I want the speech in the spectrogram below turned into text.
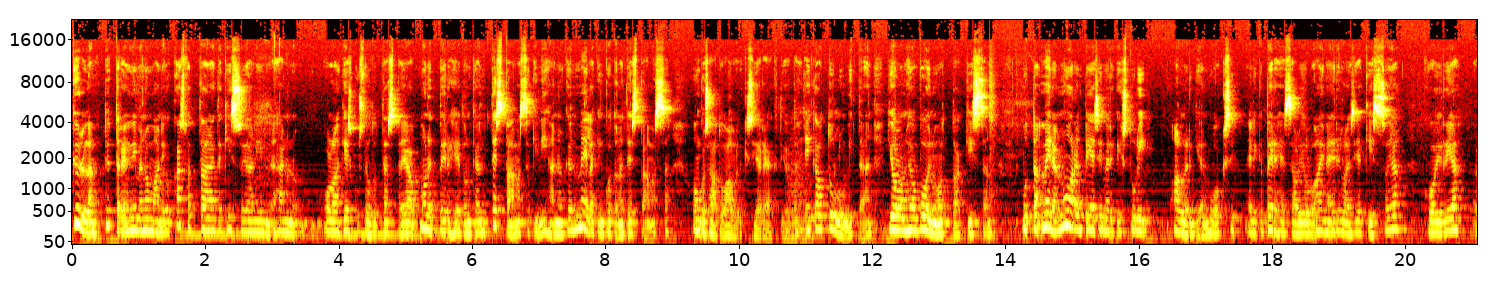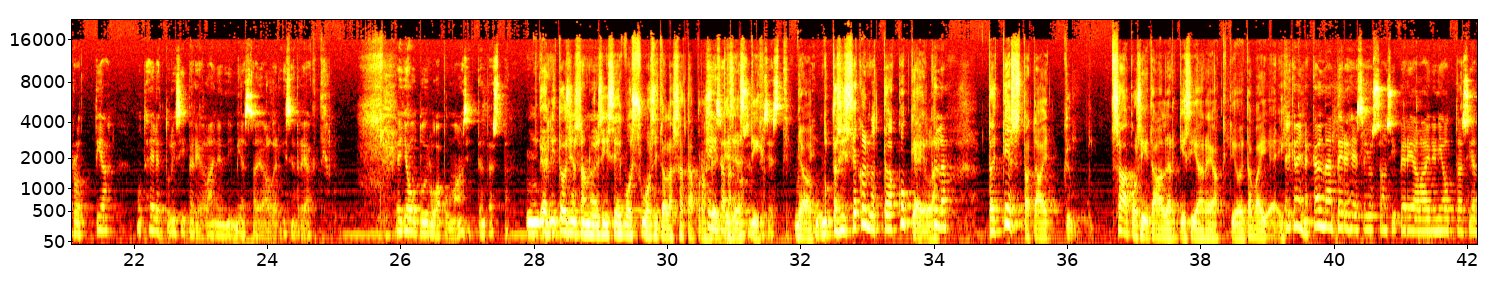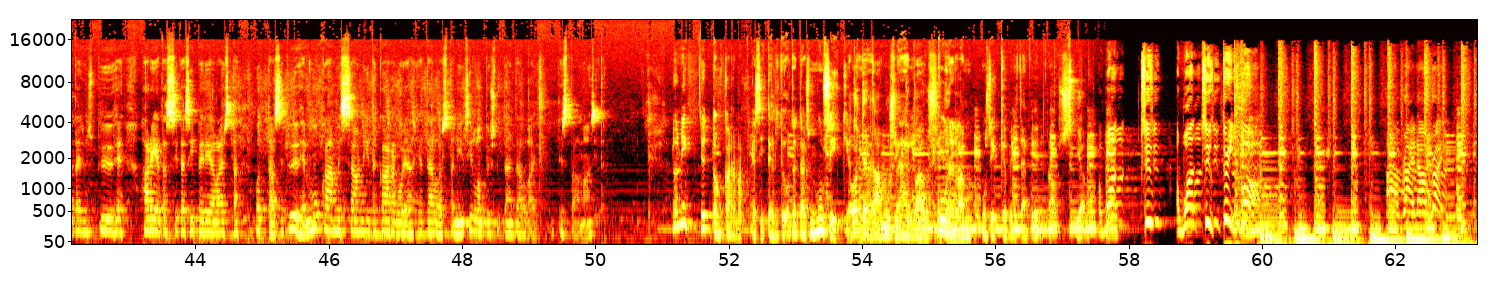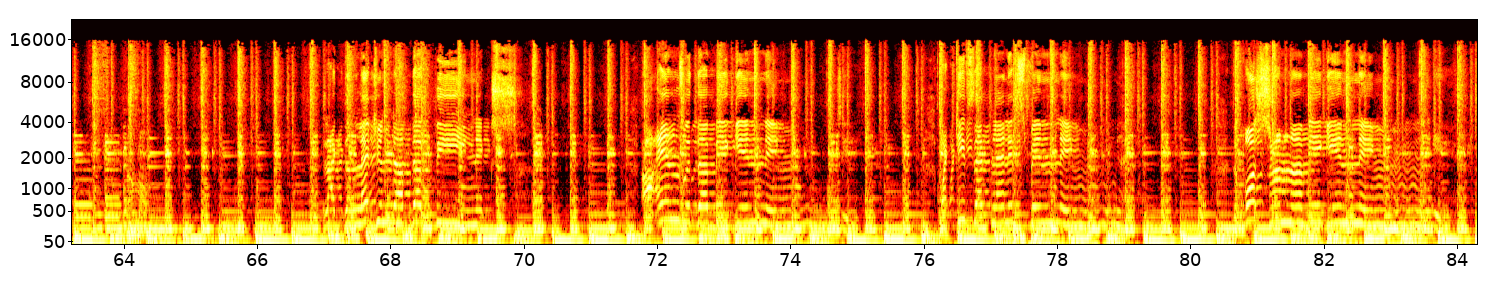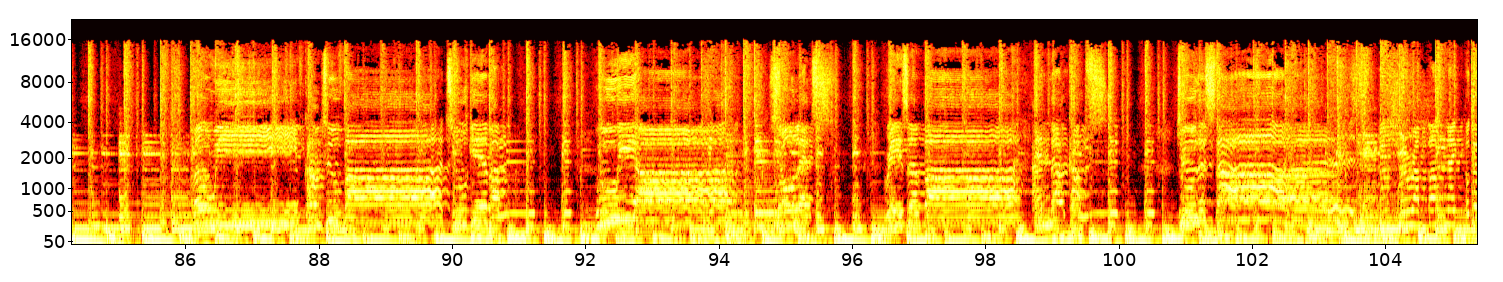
Kyllä, tyttäreni nimenomaan niin kun kasvattaa näitä kissoja, niin hän ollaan keskusteltu tästä ja monet perheet on käynyt testaamassakin ihan, ne on käynyt meilläkin kotona testaamassa, onko saatu allergisia reaktioita, eikä ole tullut mitään, jolloin he on voinut ottaa kissan. Mutta meidän nuorempi esimerkiksi tuli allergian vuoksi, eli perheessä oli ollut aina erilaisia kissoja, koiria, rottia, mutta heille tuli siperialainen nimi ja sai allergisen reaktion. Ja joutui luopumaan sitten tästä. Eli toisin sanoen siis ei voi suositella sataprosenttisesti. sataprosenttisesti. Joo, mutta siis se kannattaa kokeilla. Kyllä. Tai testata, että saako siitä allergisia reaktioita vai ei. Eli mennä käymään perheessä, jossa on siperialainen ja ottaa sieltä esimerkiksi pyyhe, harjata sitä siperialaista, ottaa se pyyhe mukaan, missä on niitä karvoja ja tällaista, niin silloin pystytään tällainen testaamaan sitä. No niin, nyt on karvat käsitelty. Otetaanko musiikkia? Otetaan musiikkipaussi? Kuunnellaan musiikkia, pidetään pieni paussi. Joo. A one, two, a one, two, three, four. All right, all right. Legend of the phoenix, all ends with the beginning. What keeps that planet spinning?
